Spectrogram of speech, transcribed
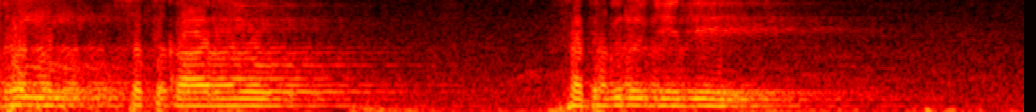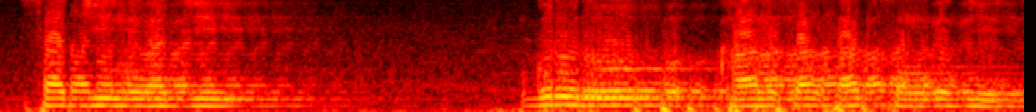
ਪਰਮ ਸਤਕਾਰਯੋਗ ਸਤਿਗੁਰੂ ਜੀ ਦੀ ਸਾਜੀ ਨਿਵਾਜੀ ਗੁਰੂ ਰੂਪ ਖਾਲਸਾ ਸਾਧ ਸੰਗਤ ਜੀ।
